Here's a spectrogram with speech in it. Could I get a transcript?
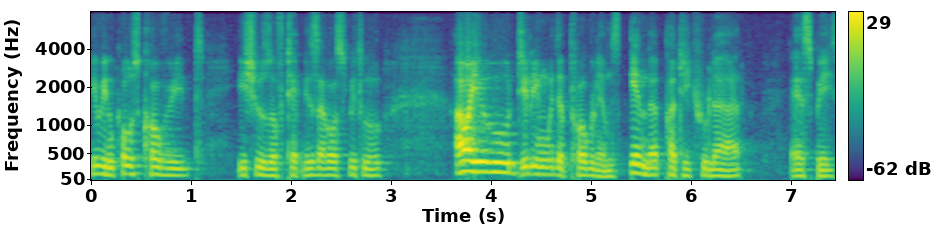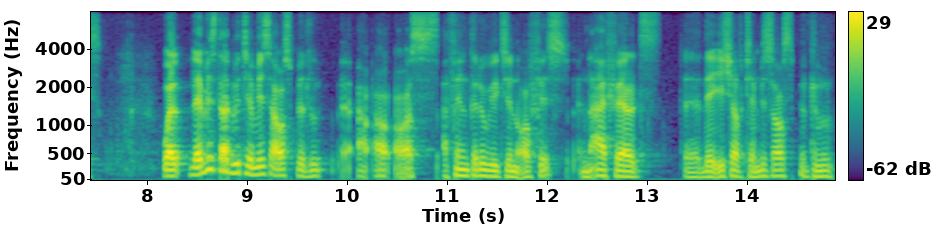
even post-COVID, issues of Tembisa Hospital. How are you dealing with the problems in that particular uh, space? Well, let me start with Tembisa Hospital. I, I, was, I think, three weeks in office, and I felt uh, the issue of Tembisa Hospital,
